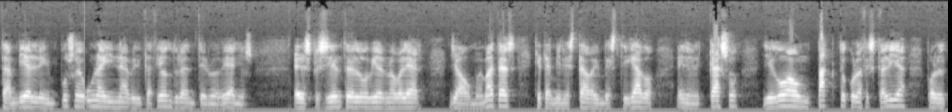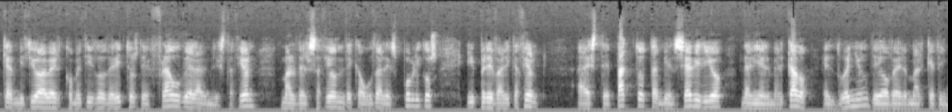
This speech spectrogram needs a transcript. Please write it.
también le impuso una inhabilitación durante nueve años. El expresidente del gobierno balear, Jaume Matas, que también estaba investigado en el caso, llegó a un pacto con la Fiscalía por el que admitió haber cometido delitos de fraude a la Administración, malversación de caudales públicos y prevaricación, a este pacto también se adhirió Daniel Mercado, el dueño de Over Marketing.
